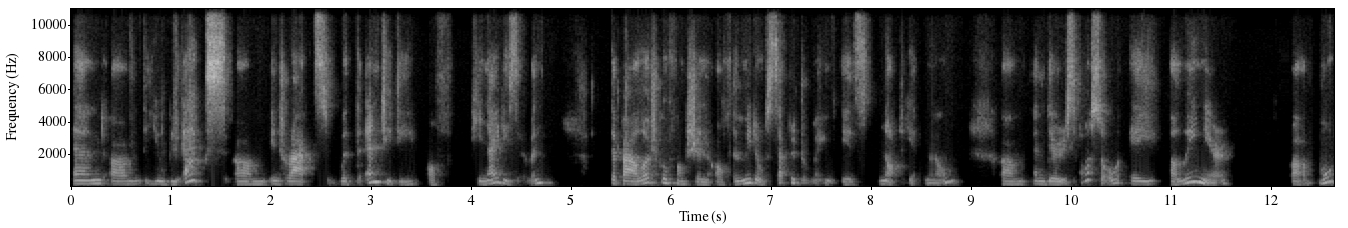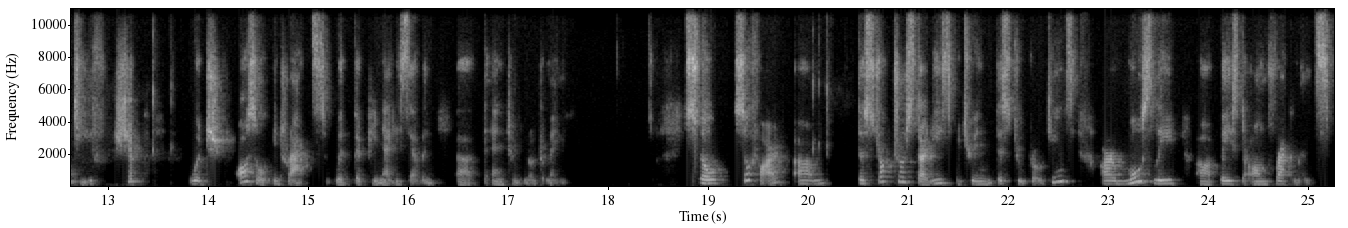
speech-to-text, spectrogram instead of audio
And um, the UBX um, interacts with the NTD of P97 the biological function of the middle septal domain is not yet known. Um, and there is also a, a linear uh, motif ship, which also interacts with the P97, uh, the N-terminal domain. So, so far, um, the structural studies between these two proteins are mostly uh, based on fragments.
